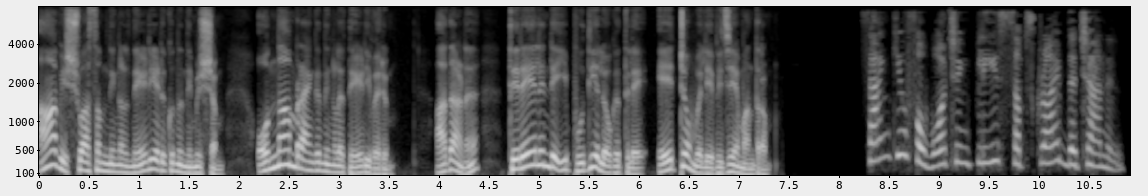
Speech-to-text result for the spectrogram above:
ആ വിശ്വാസം നിങ്ങൾ നേടിയെടുക്കുന്ന നിമിഷം ഒന്നാം റാങ്ക് നിങ്ങളെ തേടിവരും. അതാണ് തിരയലിന്റെ ഈ പുതിയ ലോകത്തിലെ ഏറ്റവും വലിയ വിജയമന്ത്രം. Thank you for watching please subscribe the channel.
